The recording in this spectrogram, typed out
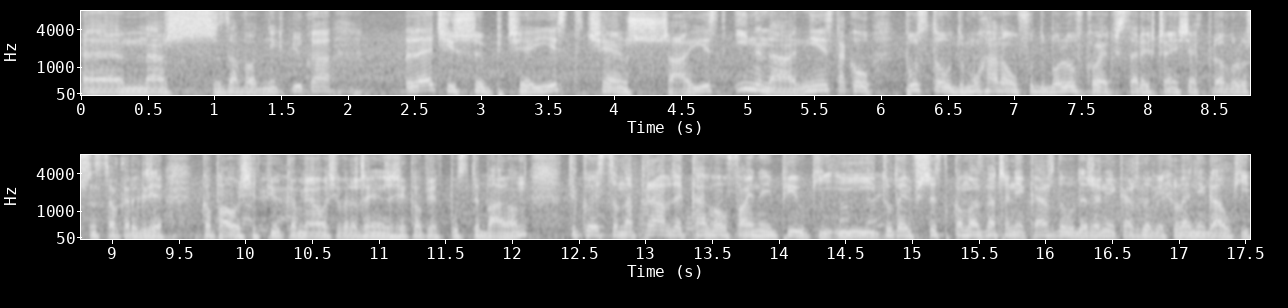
e, nasz zawodnik. Piłka leci szybciej, jest cięższa, jest inna, nie jest taką pustą, dmuchaną futbolówką jak w starych częściach Pro Evolution Soccer, gdzie kopało się w piłkę, miało się wrażenie, że się kopie w pusty balon, tylko jest to naprawdę kawał fajnej piłki i tutaj wszystko ma znaczenie, każde uderzenie, każde wychylenie gałki.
